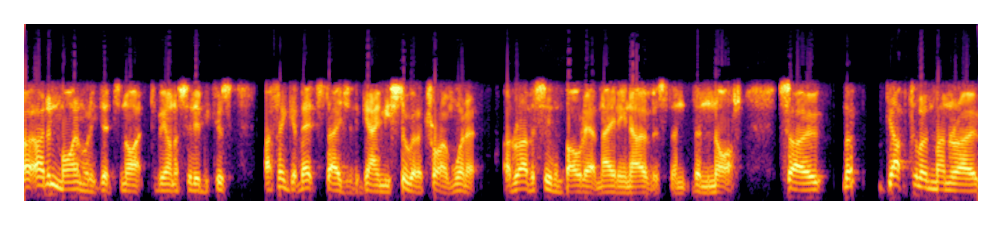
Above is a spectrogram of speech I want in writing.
I, I didn't mind what he did tonight, to be honest with you, because I think at that stage of the game, he's still got to try and win it. I'd rather see them bowled out in 18 overs than, than not. So, look, Guptill and Munro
